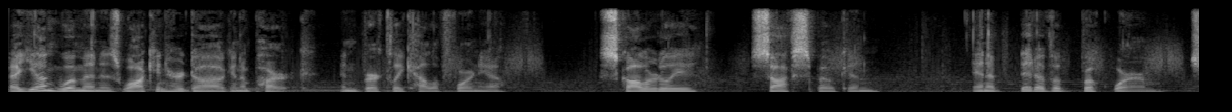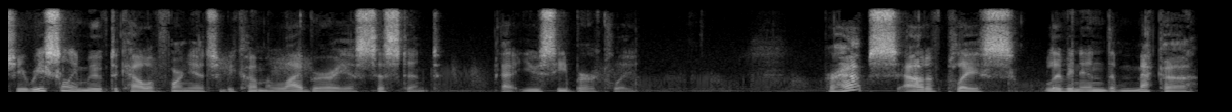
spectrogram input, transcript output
A young woman is walking her dog in a park in Berkeley, California. Scholarly, soft spoken, and a bit of a bookworm, she recently moved to California to become a library assistant at UC Berkeley. Perhaps out of place, living in the mecca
